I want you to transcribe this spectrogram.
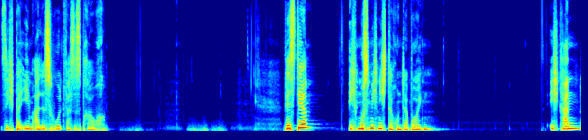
sich bei ihm alles holt, was es braucht. Wisst ihr, ich muss mich nicht darunter beugen. Ich kann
